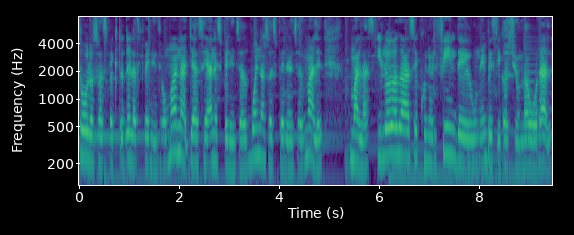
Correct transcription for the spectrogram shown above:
todos los aspectos de la experiencia humana, ya sean experiencias buenas o experiencias malas, malas y lo hace con el fin de una investigación laboral.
